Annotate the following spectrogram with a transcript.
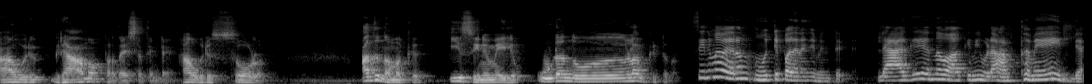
ആ ഒരു ഗ്രാമപ്രദേശത്തിന്റെ ആ ഒരു സോൾ അത് നമുക്ക് ഈ സിനിമയിൽ ഉടനീളം കിട്ടുന്നു സിനിമ വെറും നൂറ്റി പതിനഞ്ച് മിനിറ്റ്. ലാഗ് എന്ന വാക്കിന് ഇവിടെ അർത്ഥമേ ഇല്ല.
